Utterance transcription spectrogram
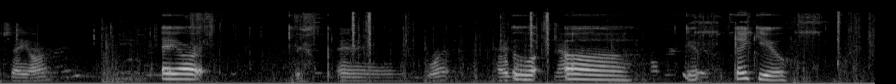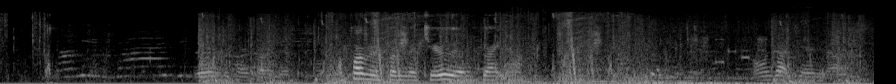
Say AR? AR. And what? Heavy? Uh, yep. Thank you. really depends on it. I'm farming for materials right now. Only got 10 now.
